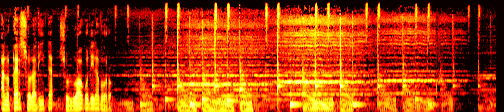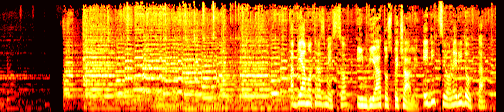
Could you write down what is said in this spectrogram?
hanno perso la vita sul luogo di lavoro. Abbiamo trasmesso Inviato speciale. edizione ridotta.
